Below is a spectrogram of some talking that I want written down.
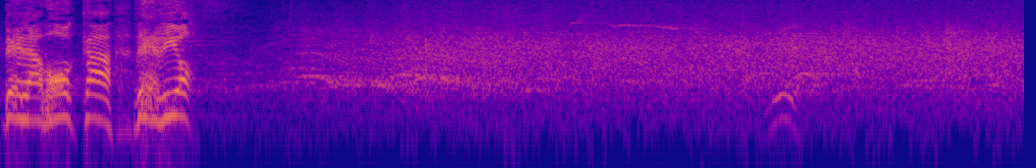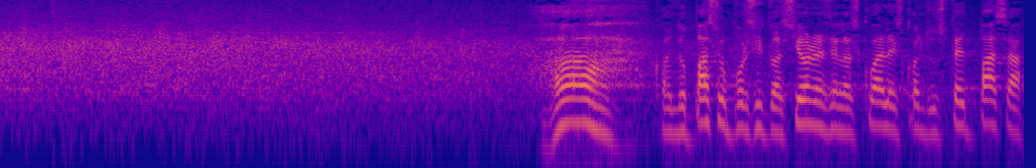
de la boca de Dios. Ah, cuando paso por situaciones en las cuales, cuando usted pasa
